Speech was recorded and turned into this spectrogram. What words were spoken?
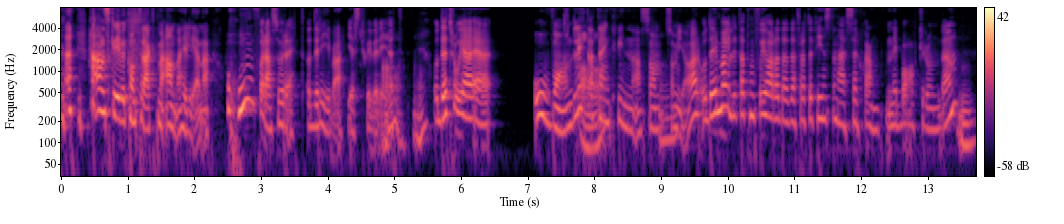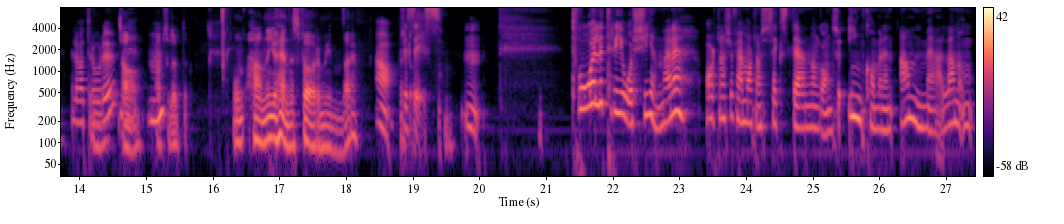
Han skriver kontrakt med Anna-Helena. Och hon får alltså rätt att driva gästgiveriet. Ja, ja. Och det tror jag är ovanligt Ja. att det är en kvinna som, som gör. Och det är möjligt att hon får göra det därför att det finns den här sergeanten i bakgrunden. Mm. Eller vad tror du? Ja, Mm. absolut. Hon, han är ju hennes förmyndare. Ja, precis. Mm. Två eller tre år senare, 1825-1826 där någon gång, så inkommer en anmälan om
